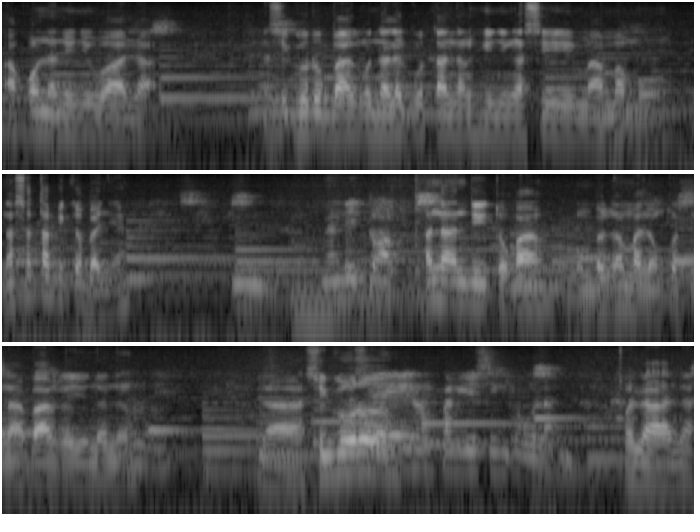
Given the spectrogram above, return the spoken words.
ako naniniwala na siguro bago nalagutan ng hininga si mama mo, nasa tabi ka ba niya? Hmm. Nandito ako. Ah, nandito ka. Kumbaga malungkot na bagay yun ano. Na siguro Kasi yung pagising ko wala. wala na.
